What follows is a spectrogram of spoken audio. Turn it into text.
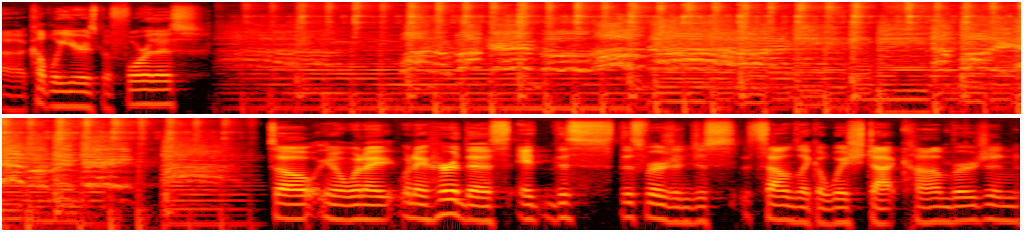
uh, a couple years before this. So you know when I when I heard this, it this this version just sounds like a Wish.com version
